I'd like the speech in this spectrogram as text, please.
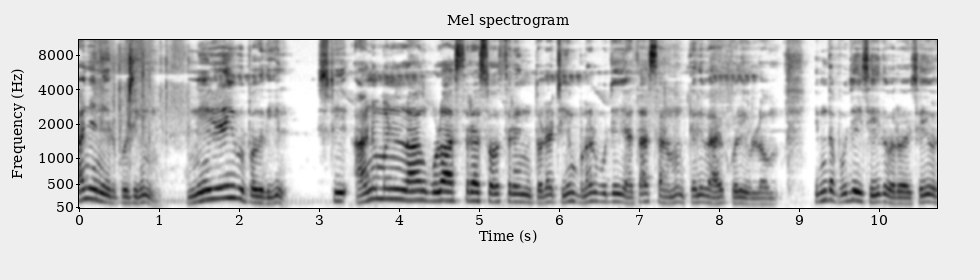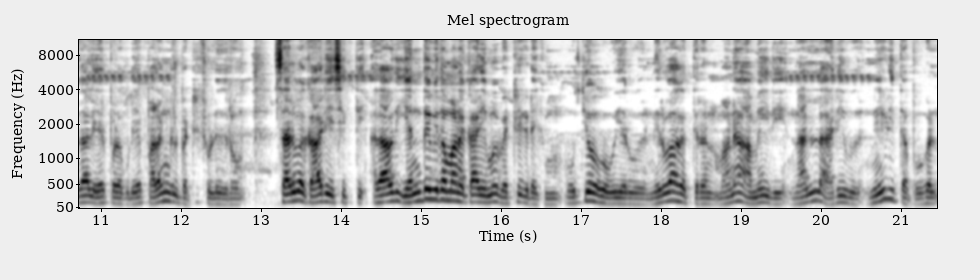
ஆஞ்சநேயர் பூஜையின் நிறைவு பகுதியில் ஸ்ரீ அனுமன்லாங்குலாஸ்திர சோஸ்திரின் தொடர்ச்சியும் புனர்பூஜை யதாஸ்தானமும் தெளிவாக கூறியுள்ளோம். இந்த பூஜை செய்து வரு செய்வதால் ஏற்படக்கூடிய பலன்கள் பற்றி சொல்லுகிறோம். சர்வ காரிய சக்தி அதாவது எந்த விதமான காரியமும் வெற்றி கிடைக்கும். உத்தியோக உயர்வு நிர்வாகத்திறன் மன அமைதி நல்ல அறிவு நீடித்த புகழ்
